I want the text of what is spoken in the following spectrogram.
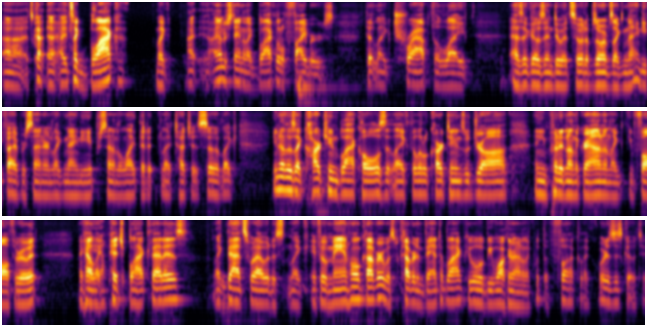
Uh, it's got uh, it's like black, like I, I understand it like black little fibers that like trap the light as it goes into it, so it absorbs like ninety five percent or like ninety eight percent of the light that it like touches. So like. You know those like cartoon black holes that like the little cartoons would draw, and you put it on the ground and like you fall through it, like how Yeah. like pitch black that is. Like that's what I would like if a manhole cover was covered in Vanta black, people would be walking around like, "What the fuck? Like, where does this go to?"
